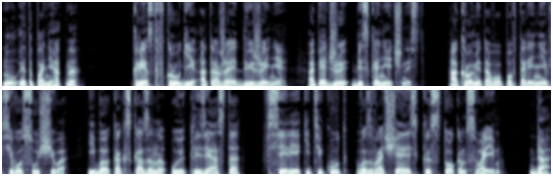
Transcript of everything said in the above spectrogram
ну, это понятно. Крест в круге отражает движение, опять же, бесконечность. А кроме того, повторение всего сущего, ибо, как сказано у Экклезиаста, все реки текут, возвращаясь к истокам своим. Да,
